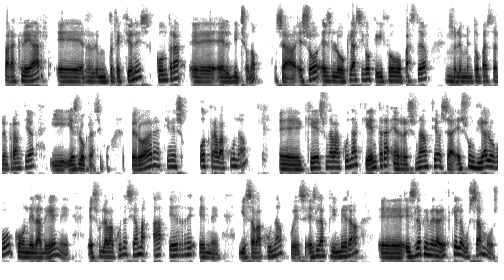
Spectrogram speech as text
para crear eh, protecciones contra el bicho, ¿no? O sea, eso es lo clásico que hizo Pasteur, se lo mm. inventó Pasteur en Francia y, es lo clásico. Pero ahora tienes otra vacuna, eh, que es una vacuna que entra en resonancia, o sea, es un diálogo con el ADN. Es la vacuna se llama ARN y esa vacuna, pues, es la primera, eh, es la primera vez que la usamos.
